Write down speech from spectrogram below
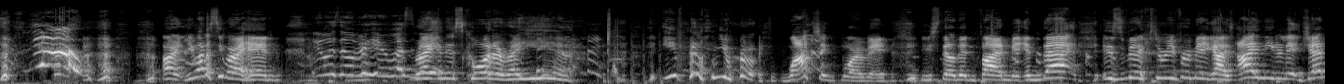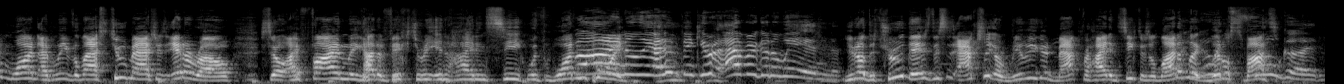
No! All right, you want to see where I hid? It was over here, wasn't Right it? Right in this corner, right here. Even when you were watching for me, you still didn't find me. And that is victory for me, guys. I needed it. Jen 1, I believe, the last two matches in a row. So I finally got a victory in hide and seek with one Finally, point. I didn't think you were ever gonna win. You know, the truth is, this is actually a really good map for hide and seek. There's a lot of like No, little it's spots. So good.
